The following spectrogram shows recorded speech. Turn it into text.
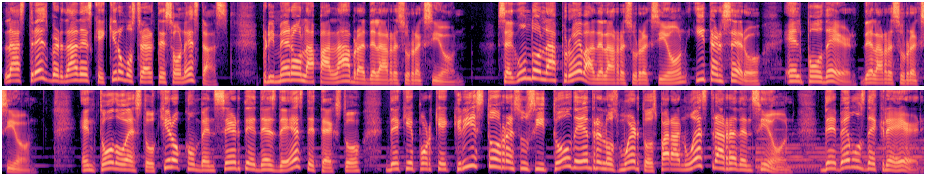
Las tres verdades que quiero mostrarte son estas. Primero, la palabra de la resurrección. Segundo, la prueba de la resurrección. Y tercero, el poder de la resurrección. En todo esto quiero convencerte desde este texto de que porque Cristo resucitó de entre los muertos para nuestra redención, debemos de creer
